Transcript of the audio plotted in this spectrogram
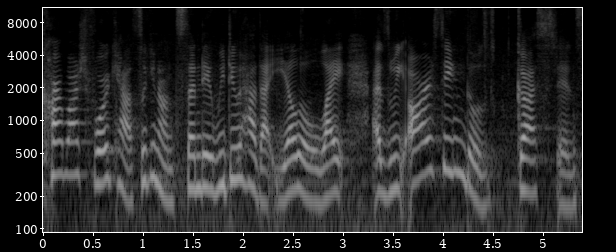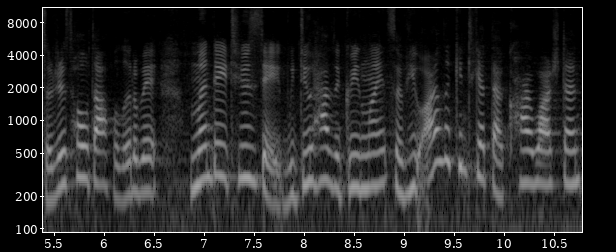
Car wash forecast looking on Sunday, we do have that yellow light as we are seeing those gusts in. So just hold off a little bit. Monday, Tuesday, we do have the green light. So if you are looking to get that car wash done,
